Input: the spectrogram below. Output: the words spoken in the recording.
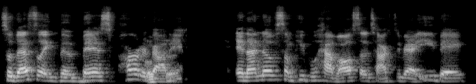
So that's like the best part about okay. it. And I know some people have also talked about eBay.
